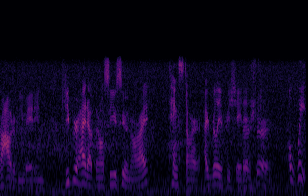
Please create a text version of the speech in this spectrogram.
proud of you, Aiden. Keep your head up, and I'll see you soon, all right? Thanks, Dhar. I really appreciate it. For sure. Oh, wait.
